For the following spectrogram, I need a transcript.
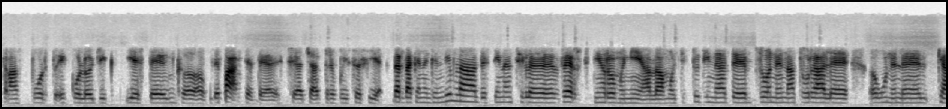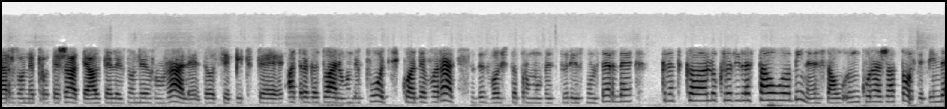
transport ecologic este încă departe de ceea ce ar trebui să fie. Dar dacă ne gândim la destinațiile verzi din România, la multitudinea de zone naturale, unele chiar zone protejate, altele zone rurale deosebit de atrăgătoare, unde poți cu adevărat să dezvolți și să promovezi turismul verde, cred că lucrurile stau uh, bine sau încurajator. Depinde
